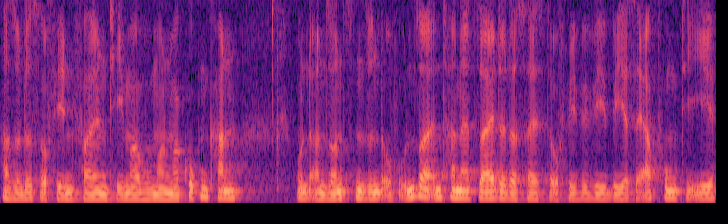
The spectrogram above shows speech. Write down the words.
Also das ist auf jeden Fall ein Thema, wo man mal gucken kann. Und ansonsten sind auf unserer Internetseite, das heißt auf www.bsr.de,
